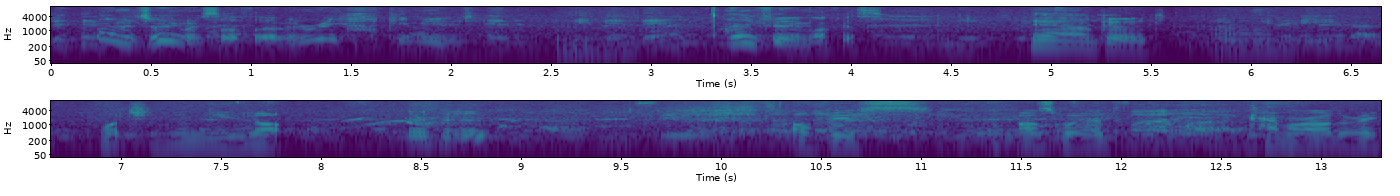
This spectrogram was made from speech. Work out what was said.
I'm enjoying myself though. I'm in a really happy mood. How are you feeling, Marcus? Yeah, I'm good. Um, watching the new lot. Mm-hmm. Obvious buzzword, camaraderie.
